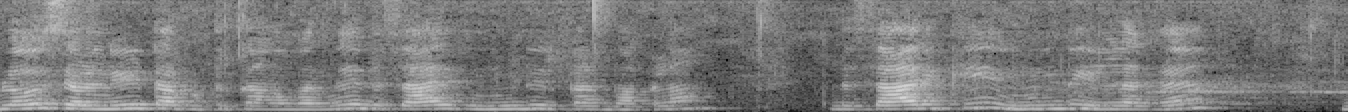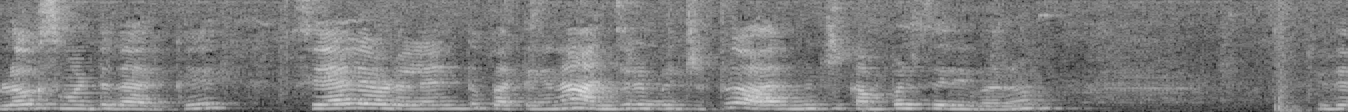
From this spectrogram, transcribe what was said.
ப்ளவுஸ் எவ்வளோ நீட்டாக கொடுத்துருக்காங்க பாருங்கள் இந்த சாரிக்கு முந்தி இருக்கான்னு பார்க்கலாம். இந்த சாரிக்கு முந்தி இல்லைங்க. ப்ளவுஸ் மட்டும் தான் இருக்குது சேலையோட லென்த்து பார்த்தீங்கன்னா அஞ்சரை மீட்ரு டு ஆறு மீட்ரு கம்பல்சரி வரும். இது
